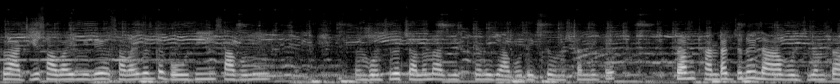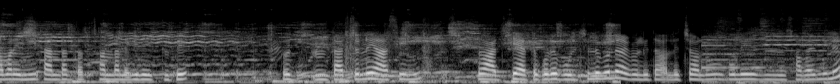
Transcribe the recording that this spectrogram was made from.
তো আজকে সবাই মিলে সবাই বলতে বৌদি শ্রাবণী বলছিল চলো না আজকে একটুখানি যাব দেখতে অনুষ্ঠান দেখতে। তো আমি ঠান্ডার জন্যই না বলছিলাম। তো আমার এমনি ঠান্ডা ঠান্ডা লেগেছে একটুতে। তো তার জন্যই আসিনি। তো আজকে এত করে বলছিল বলে আমি বলি, তাহলে চলো, বলে সবাই মিলে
